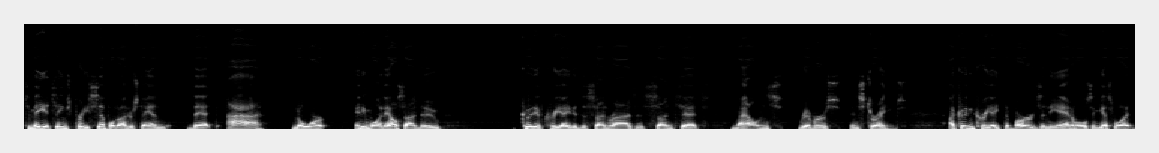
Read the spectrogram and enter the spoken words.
To me, it seems pretty simple to understand that I, nor anyone else I knew, could have created the sunrises, sunsets, mountains, rivers, and streams. I couldn't create the birds and the animals, and guess what?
